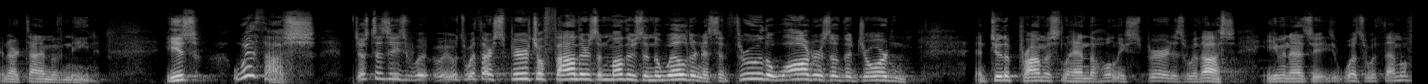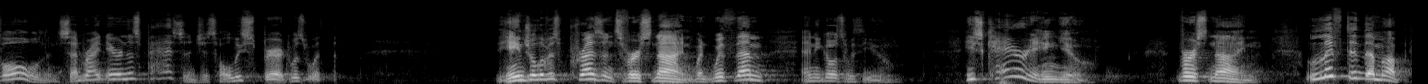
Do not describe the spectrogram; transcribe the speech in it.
in our time of need. He is with us. Just as he was with our spiritual fathers and mothers in the wilderness and through the waters of the Jordan and to the promised land, the Holy Spirit is with us, even as he was with them of old. And said right here in this passage, his Holy Spirit was with them. The angel of his presence, verse 9, went with them, and he goes with you. He's carrying you. Verse 9, lifted them up,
